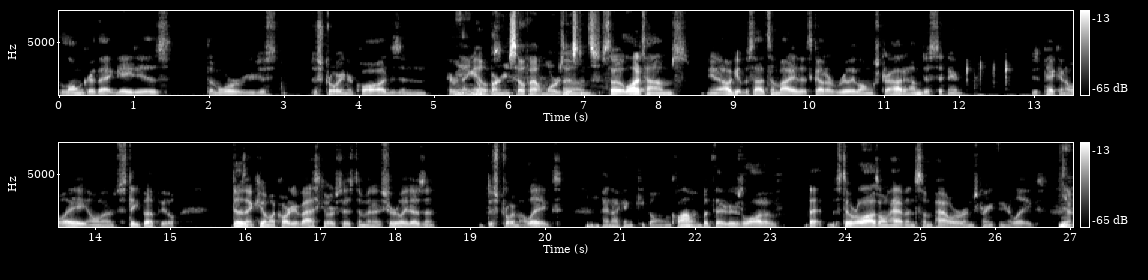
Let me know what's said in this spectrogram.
the longer that gait is, the more you're just destroying your quads and everything Yeah, else. Burn yourself out more resistance. Um, so a lot of times, you know, I'll get beside somebody that's got a really long stride, and I'm just sitting there, just pecking away on a steep uphill. Doesn't kill my cardiovascular system, and it surely doesn't destroy my legs, Mhm. and I can keep on climbing. But there, there's a lot of that still relies on having some power and strength in your legs. Yeah.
